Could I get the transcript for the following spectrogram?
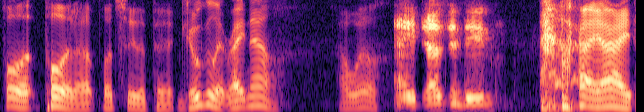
Pull it, pull it up. Let's see the pic. Google it right now. I will. He does indeed. All right, all right.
